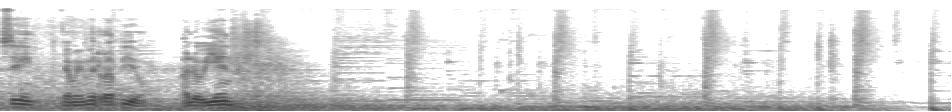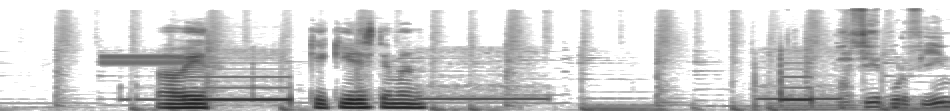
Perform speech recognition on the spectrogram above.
Parce, llámeme rápido. A lo bien. A ver, ¿qué quiere este man? Parce, por fin.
